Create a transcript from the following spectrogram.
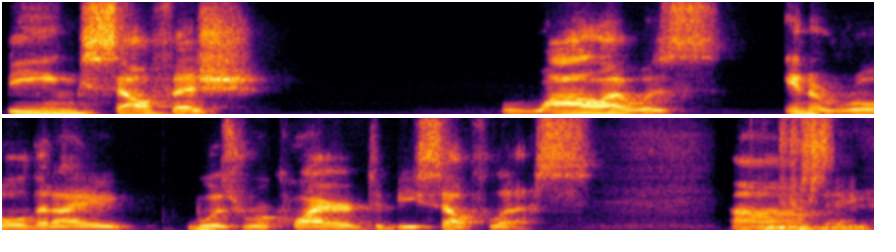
being selfish while I was in a role that I was required to be selfless. Um, Interesting.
